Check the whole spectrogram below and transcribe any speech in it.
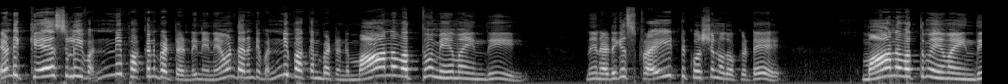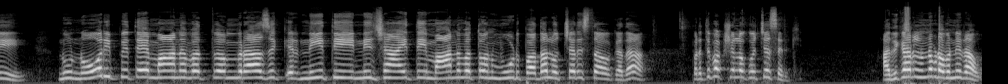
ఏమంటే కేసులు ఇవన్నీ పక్కన పెట్టండి. నేనేమంటానంటే ఇవన్నీ పక్కన పెట్టండి. మానవత్వం ఏమైంది? నేను అడిగే స్ట్రైట్ క్వశ్చన్ అదొకటే మానవత్వం ఏమైంది? నువ్వు నోరిప్పితే మానవత్వం రాజ నీతి నిజాయితీ మానవత్వం అని మూడు పదాలు ఉచ్చరిస్తావు కదా ప్రతిపక్షంలోకి వచ్చేసరికి. అధికారులు ఉన్నప్పుడు అవన్నీ రావు.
